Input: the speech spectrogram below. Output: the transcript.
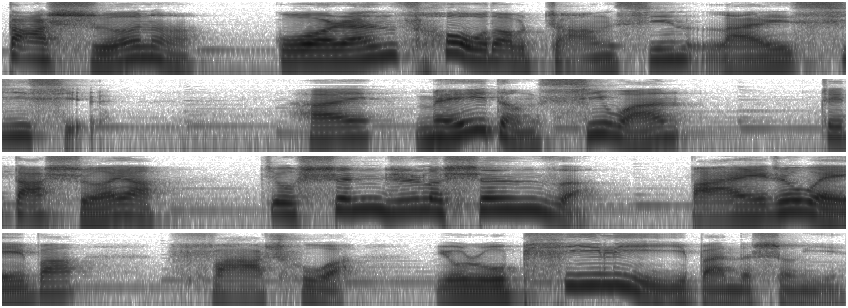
大蛇呢，果然凑到掌心来吸血。还没等吸完，这大蛇呀就伸直了身子，摆着尾巴，发出啊犹如霹雳一般的声音。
